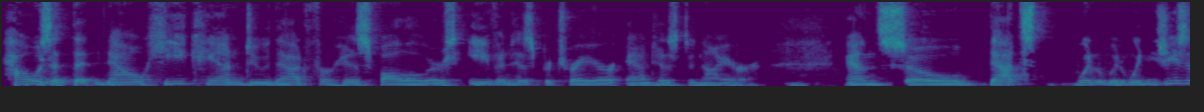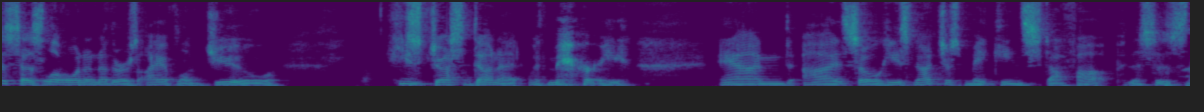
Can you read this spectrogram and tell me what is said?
how is it that now he can do that for his followers, even his betrayer and his denier? Mm-hmm. And so that's when, when, when Jesus says, Love one another as I have loved you, he's just done it with Mary. And uh, so he's not just making stuff up. This is,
